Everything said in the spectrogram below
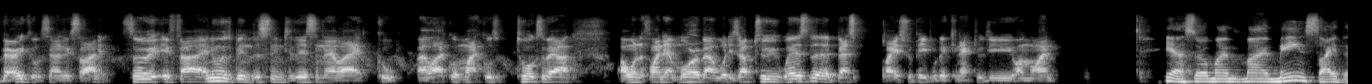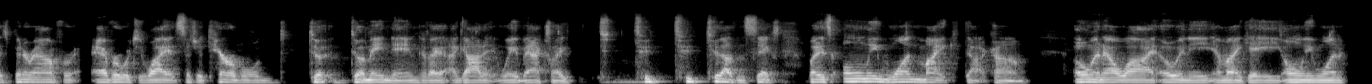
Very cool. Sounds exciting. So, if uh, anyone's been listening to this and they're like, "Cool, I like what Michael talks about. I want to find out more about what he's up to." Where's the best place for people to connect with you online? Yeah, so my my main site that's been around forever, which is why it's such a terrible d- domain name because I, I, got it way back like t- t- 2006, but it's only one mike.com. O N L Y O N E M I K E, only one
